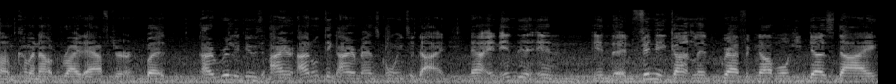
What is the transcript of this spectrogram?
um, coming out right after. But I really do. I, I don't think Iron Man's going to die now. And in the in in the Infinity Gauntlet graphic novel, he does die.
